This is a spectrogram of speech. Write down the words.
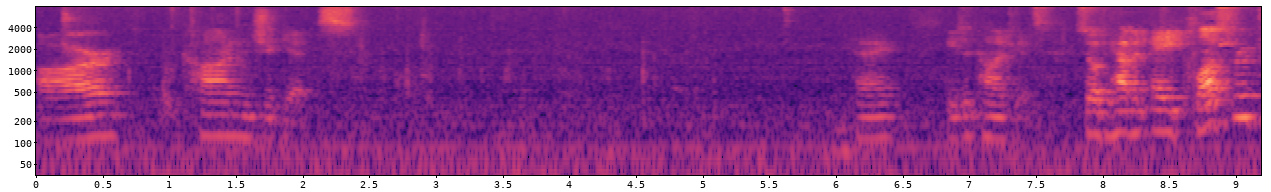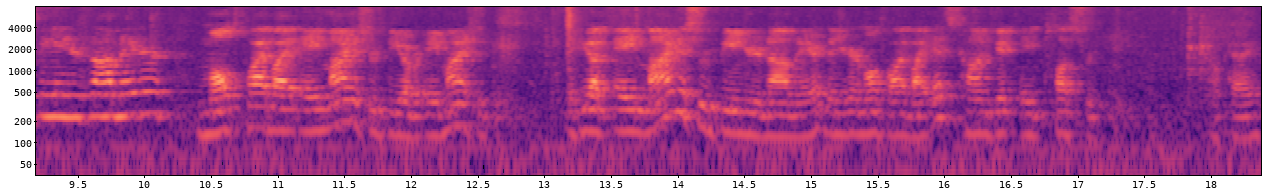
are conjugates. Okay, these are conjugates. So if you have an a plus root b in your denominator, multiply by a minus root b over a minus root b. If you have a minus root b in your denominator, then you're going to multiply by its conjugate, a plus root b. Okay?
